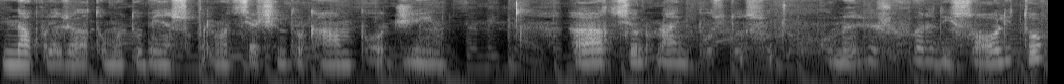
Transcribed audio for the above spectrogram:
il Napoli ha giocato molto bene a supremazia a centrocampo, oggi la Lazio non ha imposto il suo gioco come riesce a fare di solito,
